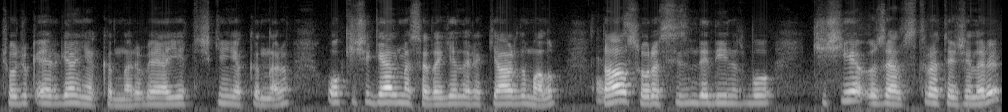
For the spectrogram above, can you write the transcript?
çocuk ergen yakınları veya yetişkin yakınları o kişi gelmese de gelerek yardım alıp Evet. daha sonra sizin dediğiniz bu kişiye özel stratejileri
